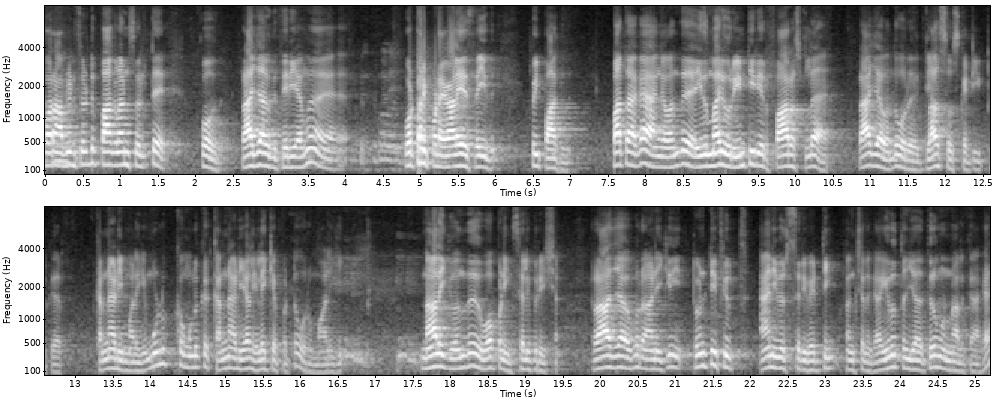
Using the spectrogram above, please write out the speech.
போகிறான் அப்படின்னு சொல்லிட்டு பார்க்கலான்னு சொல்லிட்டு போகுது. ராஜாவுக்கு தெரியாமல் ஒற்றைப்படை வேலையை செய்யுது போய் பார்க்குது. பார்த்தாக்கா அங்கே வந்து இது மாதிரி ஒரு இன்டீரியர் ஃபாரஸ்ட்டில் ராஜா வந்து ஒரு கிளாஸ் ஹவுஸ் கட்டிக்கிட்டு இருக்கார். கண்ணாடி மாளிகை முழுக்க முழுக்க கண்ணாடியால் இழைக்கப்பட்ட ஒரு மாளிகை. நாளைக்கு வந்து ஓப்பனிங் செலிப்ரேஷன் ராஜாவுக்கும் ராணிக்கும் டுவெண்ட்டி ஃபிஃப்த் ஆனிவர்சரி வெட்டிங் ஃபங்க்ஷனுக்காக இருபத்தஞ்சாவது திருமண நாளுக்காக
